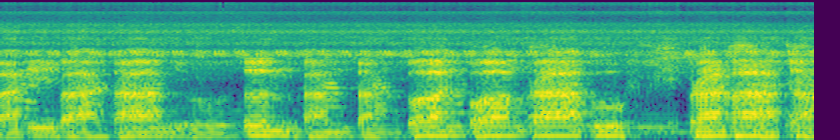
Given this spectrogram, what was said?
ปฏิบัติตามอยู่ซึ่งคำสั่งสอนของพระผู้พระภาคเจ้า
